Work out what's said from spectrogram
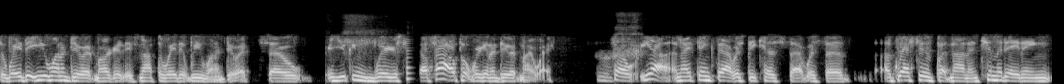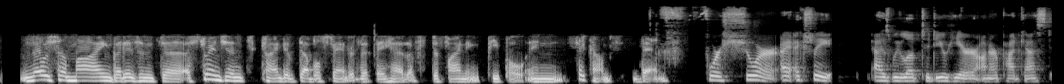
the way that you want to do it, Margaret, is not the way that we want to do it. So, you can wear yourself out, but we're going to do it my way. So yeah, and I think that was because that was a aggressive but not intimidating, knows her mind but isn't uh, a, a stringent kind of double standard that they had of defining people in sitcoms then. For sure. I actually, as we love to do here on our podcast,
